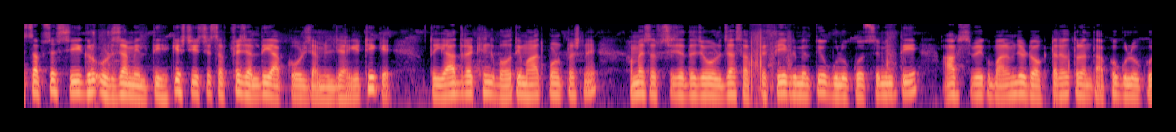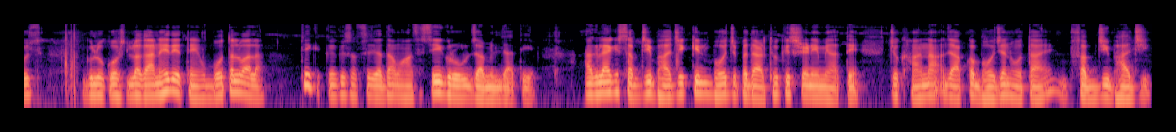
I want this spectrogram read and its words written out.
सबसे शीघ्र ऊर्जा मिलती है, किस चीज़ से सबसे जल्दी आपको ऊर्जा मिल जाएगी, ठीक है? तो याद रखेंगे, बहुत ही महत्वपूर्ण प्रश्न है, हमें सबसे ज़्यादा जो ऊर्जा सबसे शीघ्र मिलती है वो ग्लूकोज से मिलती है। आप सभी को मालूम जो डॉक्टर है तुरंत आपको ग्लूकोज ग्लूकोज लगा नहीं देते हैं बोतल वाला, ठीक है? क्योंकि सबसे ज़्यादा वहाँ से शीघ्र ऊर्जा मिल जाती है। अगला है कि सब्ज़ी, भाजी किन भोज्य पदार्थों की श्रेणी में आते हैं? जो खाना, जो आपका भोजन होता है, सब्ज़ी, भाजी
